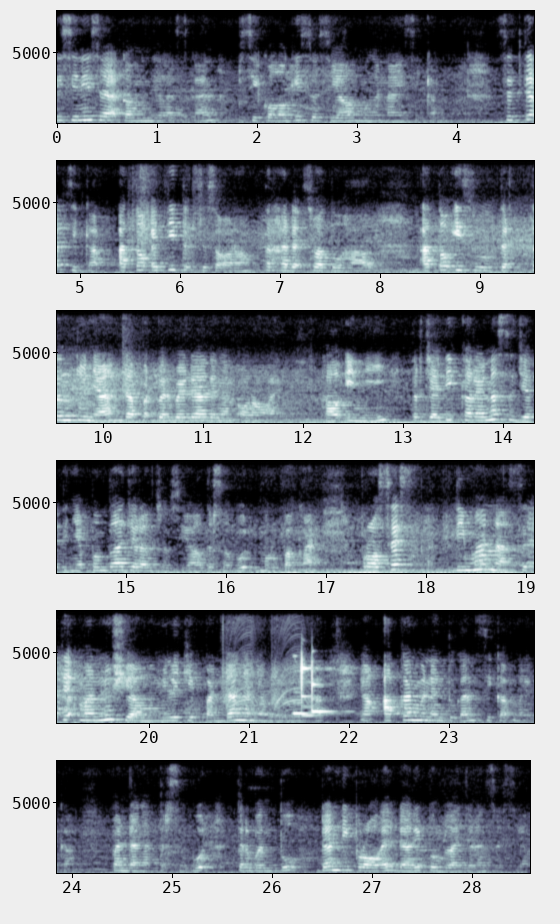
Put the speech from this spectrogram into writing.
di sini saya akan menjelaskan psikologi sosial mengenai sikap. Setiap sikap atau attitude seseorang terhadap suatu hal atau isu tertentunya dapat berbeda dengan orang lain. Hal ini terjadi karena sejatinya pembelajaran sosial tersebut merupakan proses di mana setiap manusia memiliki pandangan yang berbeda yang akan menentukan sikap mereka. Pandangan tersebut terbentuk dan diperoleh dari pembelajaran sosial,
